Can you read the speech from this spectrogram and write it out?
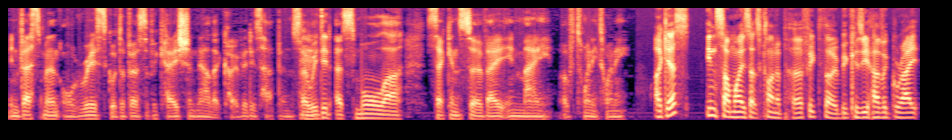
investment or risk or diversification now that COVID has happened. So we mm. did a smaller second survey in May of 2020. I guess in some ways that's kind of perfect though, because you have a great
